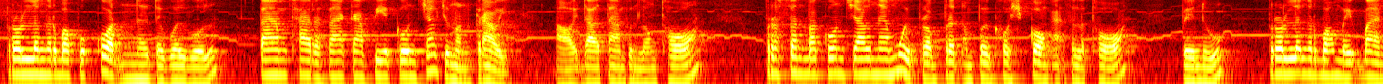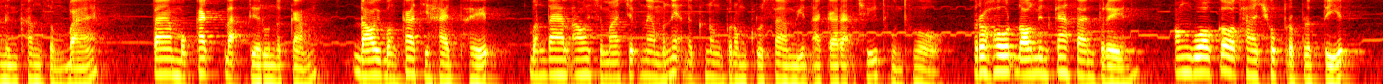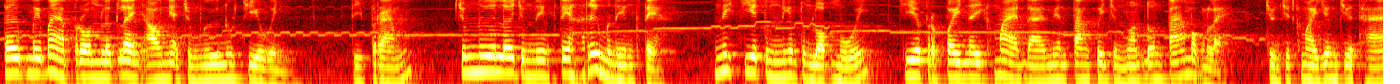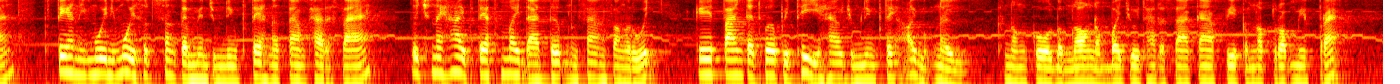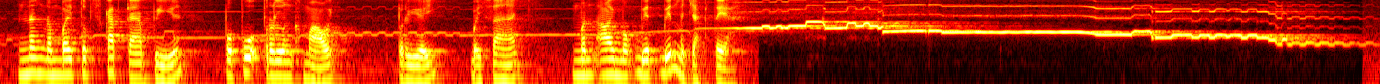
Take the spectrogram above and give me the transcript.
ប្រលឹងរបស់ពួកគាត់នៅតែវិលវល់តាមថែរក្សាការពារកូនចៅចំនួនក្រោយឲ្យដើរតាមគន្លងធរប្រសិនបើកូនចៅណាមួយប្រព្រឹត្តអំពើខុសឆ្គងអសិលធម៌ពេលនោះប្រលឹងរបស់មេបានឹងខឹងសម្បា តាមមកកាច់ដាក់ទារុណកម្ម ដោយបង្កើតជាហេតុភេទបណ្ដាលឲ្យសមាជិកណាម្នាក់នៅក្នុងក្រុមគ្រួសារមានអាការៈឈឺធ្ងន់ធ្ងររហូតដល់មានការសែនព្រេនអង្គវក៏ថាឈប់ប្រព្រឹត្តទៀតទៅមេបាព្រមលើកលែងឲ្យអ្នកជំងឺនោះជាវិញទី5ជំនឿលើជំនាញផ្ទះឬម្នាងផ្ទះនេះជាទំនៀមទម្លាប់មួយជាប្រពៃណីខ្មែរដែលមានតាំងពីចំនួនដូនតាមកម្លេះជនជាតិខ្មែរយើងជឿថាផ្ទះនីមួយៗសុទ្ធសឹងតែមានជំនាញផ្ទះនៅតាមថែរក្សា ដូច្នេះហើយផ្ទះថ្មីដែលទើបនឹងសាងសង់រួចគេតែងតែធ្វើពិធីហៅជំនាញផ្ទះឲ្យមកនៅក្នុងគោលបំណងដើម្បីជួយថែរក្សាការពារកំណប់ទ្រព្យមាសប្រាក់និងដើម្បីទប់ស្កាត់ការពារពពួកប្រលឹងខ្មោចព្រាយបិសាចមិនឲ្យមកបៀតបៀនម្ចាស់ផ្ទះ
